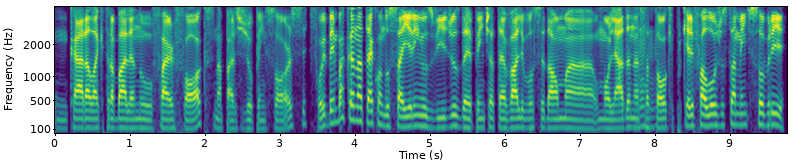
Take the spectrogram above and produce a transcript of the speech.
um cara lá que trabalha no Firefox, na parte de open source. Foi bem bacana até quando saírem os vídeos, de repente até vale você dar uma, uma olhada nessa uhum. talk, porque ele falou justamente sobre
